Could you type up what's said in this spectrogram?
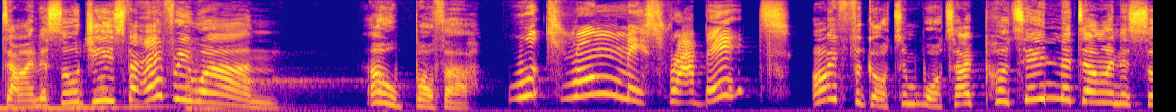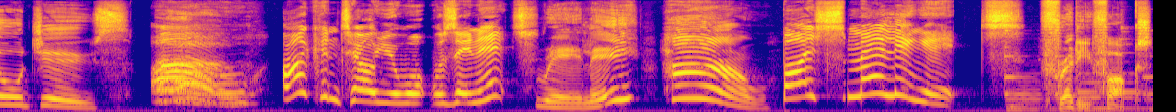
dinosaur juice for everyone. Oh, bother. What's wrong, Miss Rabbit? I've forgotten what I put in the dinosaur juice. Oh, I I can tell you what was in it. Really? How? By smelling it. Freddy Fox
